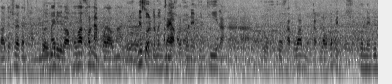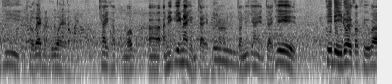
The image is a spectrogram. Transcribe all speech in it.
เราจะช่วยกันทำโดยไม่ดีรอเพราะว่าเขาหนักกว่าเรามาก ในส่วนกำลังใจของคนในพื้นที่ล่ะฮะอ่า ครูครูครับเพราะว่าเหมือนกับเราก็เป็นคนในพื้นที่ละแวกนั้นด้วยอะไรอย่างเงี้ย ใช่ครับผมว่าเอ่ออันนี้ยิ่งน่าเห็นใจครับอืม ตอนนี้ยิ่งน่าเห็นใจที่ที่ดีด้วยก็คือว่า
